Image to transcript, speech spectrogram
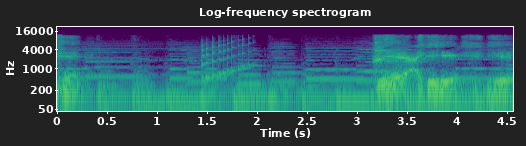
Yeah. Yeah, yeah, yeah.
